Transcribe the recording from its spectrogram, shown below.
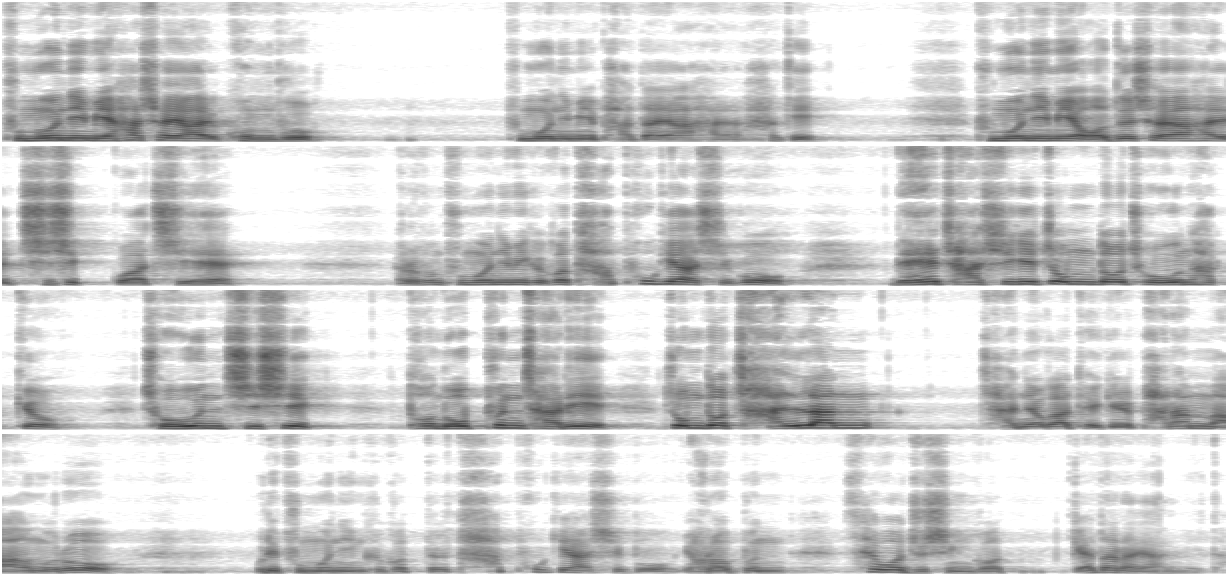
부모님이 하셔야 할 공부, 부모님이 받아야 할 학위, 부모님이 얻으셔야 할 지식과 지혜, 여러분 부모님이 그거 다 포기하시고 내 자식이 좀 더 좋은 학교, 좋은 지식, 더 높은 자리, 좀 더 잘난 자녀가 되길 바란 마음으로 우리 부모님 그것들 다 포기하시고 여러분 세워주신 것 깨달아야 합니다.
